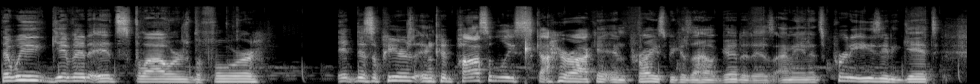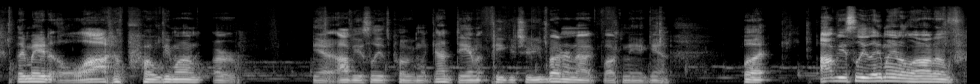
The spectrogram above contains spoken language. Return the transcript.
that we give it its flowers before it disappears and could possibly skyrocket in price because of how good it is. I mean, it's pretty easy to get. They made a lot of Pokemon, or yeah, obviously it's Pokemon. God damn it, Pikachu, you better not fuck me again. But obviously they made a lot of.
